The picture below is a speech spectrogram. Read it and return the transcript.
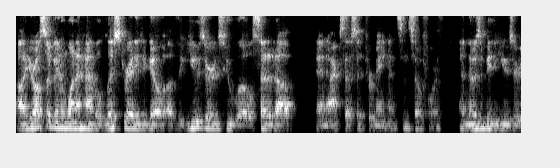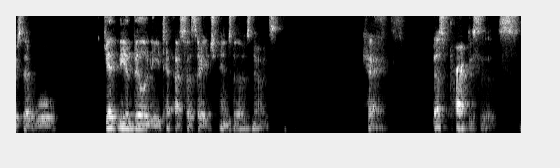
Uh, you're also going to want to have a list ready to go of the users who will set it up and access it for maintenance and so forth. And those would be the users that will get the ability to SSH into those nodes. Okay, best practices.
